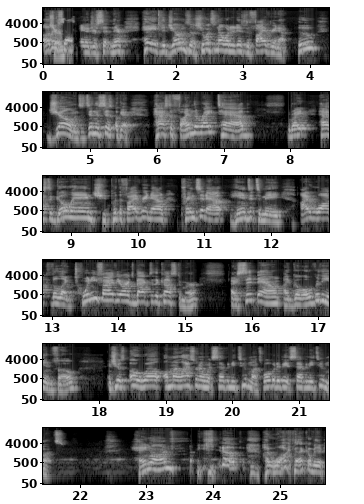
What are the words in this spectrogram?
Other sure. sales manager sitting there. Hey, the Jones, though, she wants to know what it is with five grand out. Who? Jones. It's in the system. Okay, has to find the right tab right, has to go in, she put the five grand down, prints it out, hands it to me. I walk the like 25 yards back to the customer. I sit down, I go over the info, and she goes, Oh, well, on my last one, I went 72 months. What would it be at 72 months? Hang on. I get up. I walk back over there.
